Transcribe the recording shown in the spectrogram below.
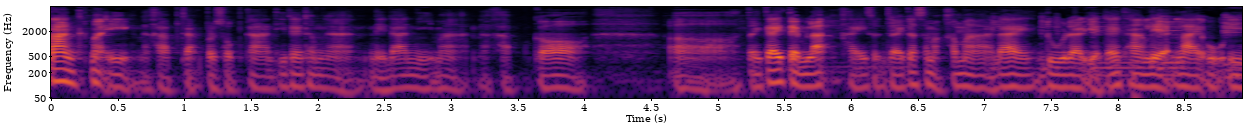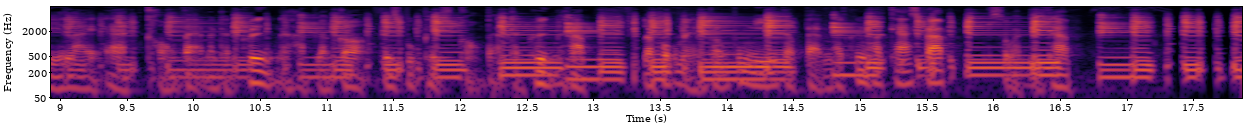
สร้างขึ้นมาเองนะครับ จากประสบการณ์ที่ได้ทำงานในด้านนี้มานะครับ ก็ตอนใกล้เต็มละ ใครสนใจก็สมัครเข้ามาได้ดูรายละเอียดได้ทางเลไลน์ OA ไลน์ add ของ 8บรรทัดครึ่งนะครับ แล้วก็ Facebook Page ของ 8บรรทัดครึ่งนะครับ แล้วพบกันใหม่ตอนพรุ่งนี้กับ 8บรรทัดครึ่งพอดแคสต์ครับ สวัสดีครับ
